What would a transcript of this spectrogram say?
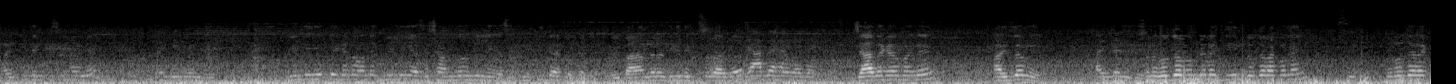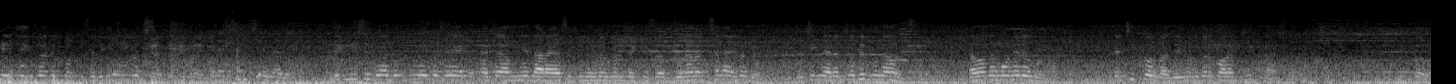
ভাই কি দেখতেছেন ভাইয়া বিল্ডিং এর তো এখানে অনেক বিল্ডিং আছে সামনেও বিল্ডিং আছে তুই কি দেখো ওখানে ওই বারান্দার দিকে দেখছ বারবার যা দেখার মানে। হাইজামি ফাইনাল দিন। রোজা রমজানের দিন রোজা রাখো নাই? তো রোজা রাখে এই যে এগুলো যে করতেছে দেখি কি করছে। দেখি বেয়াদব তুমি বলতেছে একটা মেয়ে দাঁড়ায় আছে তুমি এভাবে করে দেখতেছো বোঝা যাচ্ছে না এভাবে? তো ঠিক না এটা চোখের গুণা হচ্ছে। তার মধ্যে মনেরও গুণা এটা ঠিক করবা যে এভাবে করে করা ঠিক না আসলে। ঠিক করো।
